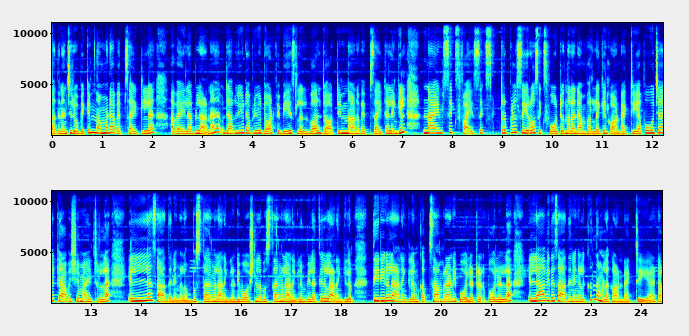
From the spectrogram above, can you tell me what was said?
പതിനഞ്ച് രൂപയ്ക്കും നമ്മുടെ വെബ്സൈറ്റിൽ അവൈലബിൾ ആണ്. W W dot vibes lil world dot in എന്നാണ് വെബ്സൈറ്റ് അല്ലെങ്കിൽ nine six five six triple zero six four two എന്നുള്ള നമ്പറിലേക്കും കോൺടാക്റ്റ് ചെയ്യുക. പൂജയ്ക്ക് ആവശ്യമായിട്ടുള്ള എല്ലാ സാധനങ്ങളും പുസ്തകങ്ങളാണെങ്കിലും ഡിവോഷണൽ പുസ്തകങ്ങളാണെങ്കിലും വിളക്കുകളാണെങ്കിലും തിരികളാണെങ്കിലും കപ്പ് സാമ്പ്രാണി പോലിട്ട് പോലുള്ള എല്ലാവിധ സാധനങ്ങൾക്കും നമ്മൾ കോൺടാക്റ്റ് ചെയ്യുക കേട്ടോ.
